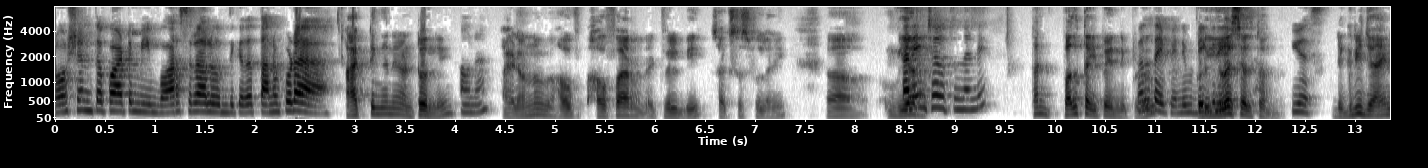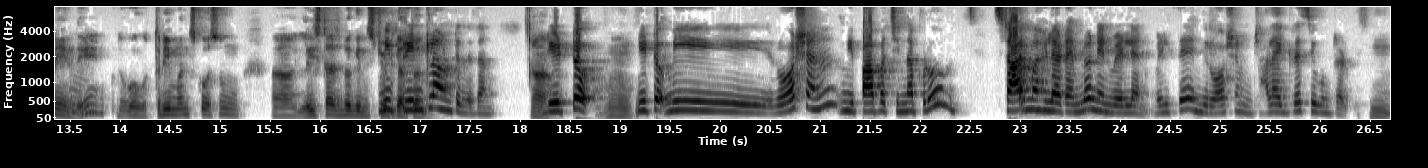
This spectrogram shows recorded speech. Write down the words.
రోషన్తో పాటు మీ వారసురాలు ఉంది కదా తను కూడా యాక్టింగ్ అని అంటుంది. అవునా? I don't know how how far it will be successful అని. Uh, ఏం చదువుతుందండి? తను ట్వెల్త్ అయిపోయింది ఇప్పుడు. యుఎస్ వెళ్తుంది. డిగ్రీ జాయిన్ అయింది. త్రీ మంత్స్ కోసం లీస్టాస్బర్గ్ మీ ఇన్స్టిట్యూట్ ప్రింట్లో ఉంటుంది తను. డిట్టో ఉమ్, డిట్టో మీ రోషన్ మీ పాప చిన్నప్పుడు స్టార్ మహిళా టైంలో నేను వెళ్ళాను. వెళ్తే మీ రోషన్ చాలా అగ్రెసివ్ ఉంటాడు. ఉమ్,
